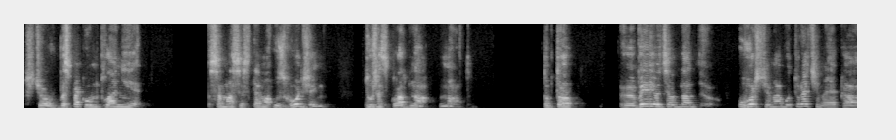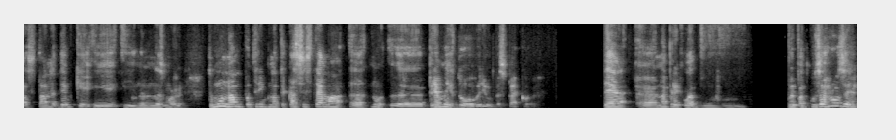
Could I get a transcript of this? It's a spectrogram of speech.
що в безпековому плані сама система узгоджень дуже складна в НАТО. Тобто е, виявиться одна Угорщина або Туреччина, яка стане дибки і, і не, не зможе. Тому нам потрібна така система е, ну, е, прямих договорів безпекових де, е, наприклад, в випадку загрози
